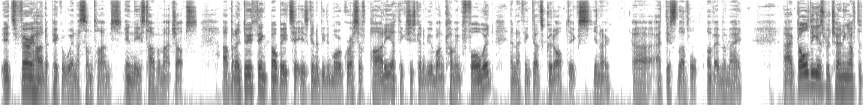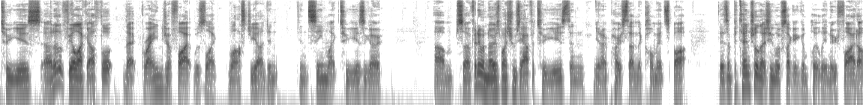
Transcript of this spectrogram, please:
it's very hard to pick a winner sometimes in these type of matchups. Uh, but I do think Belbita is going to be the more aggressive party. I think she's going to be the one coming forward, and I think that's good optics, you know, uh, at this level of MMA. Uh, Goldy is returning after two years. Uh, it doesn't feel like it. I thought that Granger fight was like last year. It didn't didn't seem like two years ago. Um, so if anyone knows why she was out for two years, then you know post that in the comments. But there's a potential that she looks like a completely new fighter,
